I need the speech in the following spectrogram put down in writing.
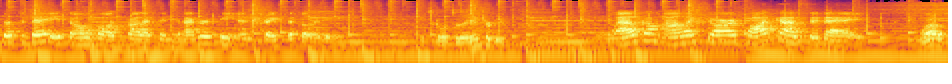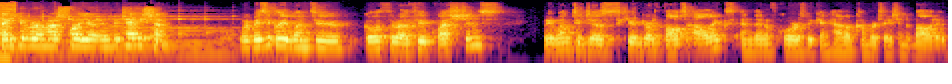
So today it's all about product integrity and traceability. Let's go to the interview. Welcome, Alex, to our podcast today. Well, thank you very much for your invitation. We basically want to go through a few questions. We want to just hear your thoughts, Alex, and then, of course, we can have a conversation about it.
